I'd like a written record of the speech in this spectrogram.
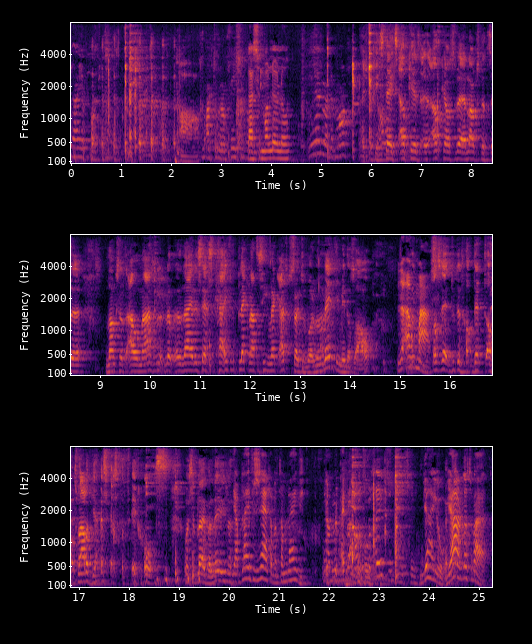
ja, je pakt Oh, Maak er vissen van. laat ze maar lullen. Nee, maar dat mag. Je begint steeds, elke keer, eh, elke keer als we langs dat, eh, langs dat oude Maas rijden, zegt ze, ik ga even de plek laten zien waar ik uitgestoten word. Maar we weten inmiddels al. De oude Maas. Want ze doet het al, dat- al 12 jaar, zegt ze dat tegen ons. Maar ze blijft maar leven. Ja, blijven zeggen, want dan blijf je. Ja, maar anders vergeten ze het misschien. Ja joh, ja dat is waar.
